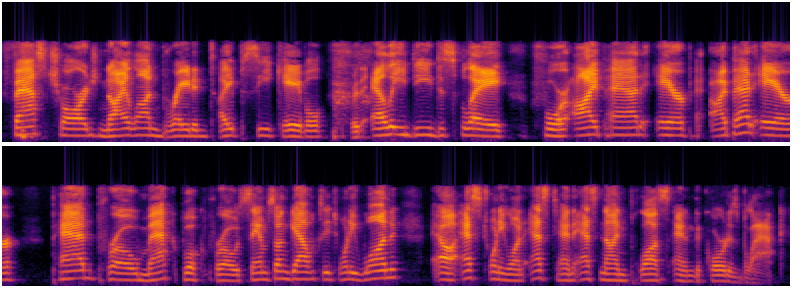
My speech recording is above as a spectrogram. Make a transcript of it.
fast charge nylon braided Type C cable with LED display for iPad Air, iPad Air, Pad Pro, MacBook Pro, Samsung Galaxy 21, uh, S21, S10, S9 Plus, and the cord is black.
